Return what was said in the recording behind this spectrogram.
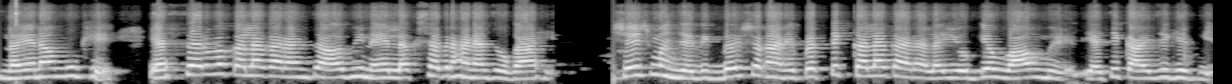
नयना मुखे या सर्व कलाकारांचा अभिनय लक्षात राहण्याजोगा आहे. विशेष म्हणजे दिग्दर्शकाने प्रत्येक कलाकाराला योग्य वाव मिळेल याची काळजी घेतली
